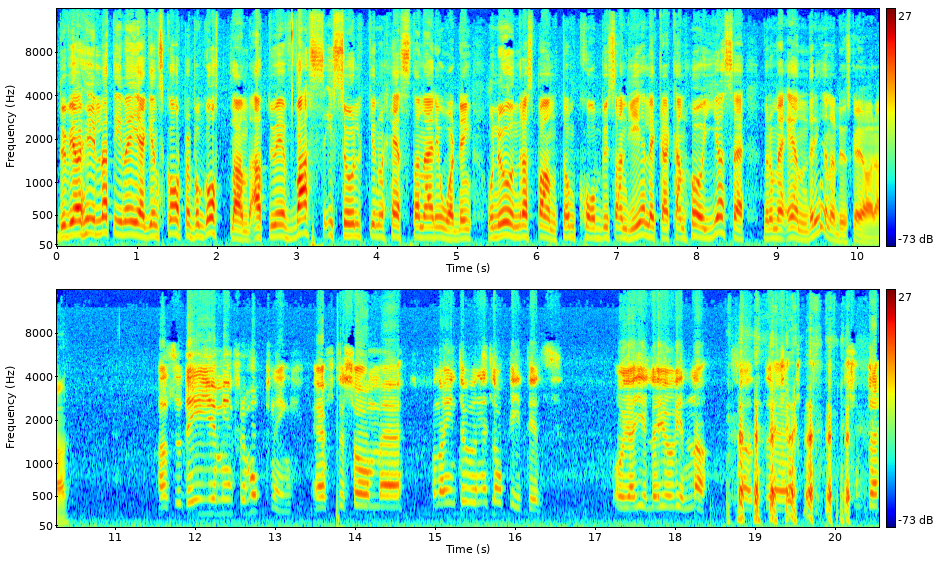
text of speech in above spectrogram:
Du, vi har hyllat dina egenskaper på Gotland, att du är vass i sulken och hästarna är i ordning. Och nu undrar Spante om Kobbys Angelica kan höja sig med de här ändringarna du ska göra. Alltså det är ju min förhoppning eftersom eh, hon har inte vunnit lopp hittills. Och jag gillar ju att vinna. Så att, eh, där,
